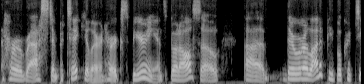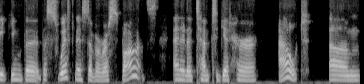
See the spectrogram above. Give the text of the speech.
her arrest in particular and her experience, but also uh, there were a lot of people critiquing the the swiftness of a response and an attempt to get her out um,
